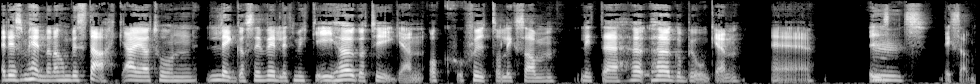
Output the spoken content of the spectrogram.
det som händer när hon blir stark är ju att hon lägger sig väldigt mycket i högertygen och skjuter liksom lite hö högerbogen eh, ut liksom.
